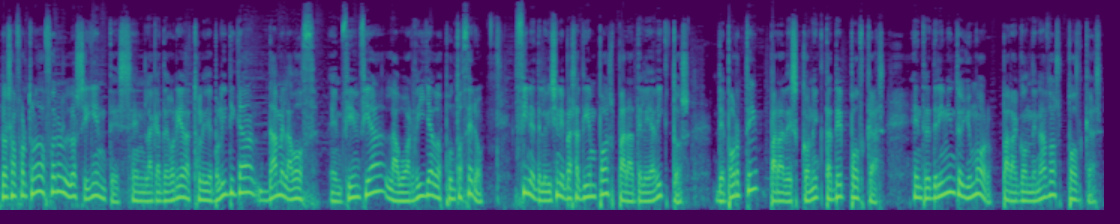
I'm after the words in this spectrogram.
Los afortunados fueron los siguientes. En la categoría de actualidad política, Dame la voz. En ciencia, La Guardilla 2.0. Cine, televisión y pasatiempos para teleadictos. Deporte para Desconéctate Podcast. Entretenimiento y humor para Condenados Podcast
